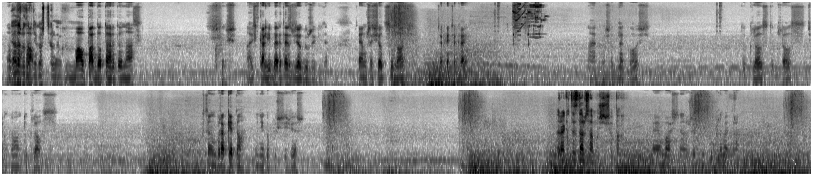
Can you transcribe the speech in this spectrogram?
Dobra, Ja też będę ma- w niego strzelał. Małpa dotarł do nas. A kaliber też wziął duży, widzę. Ja muszę się odsunąć. Czekaj, czekaj. Jakąś odległość. Tu close, tu close. Ciągle mam tu close. Chcę w rakietę w niego puścić, wiesz? Rakiety z dalsza musisz chyba. Wiem właśnie, no, że jest pół kilometra.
